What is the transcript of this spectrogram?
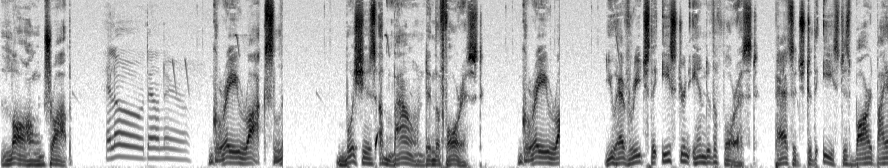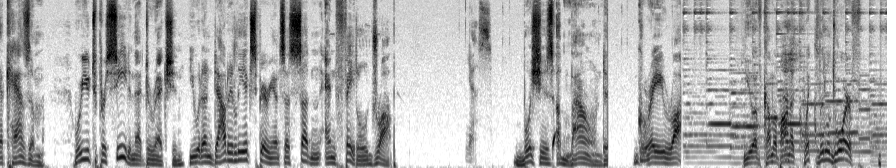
long drop. Hello, down there. Gray rocks. Bushes abound in the forest. Gray rock. You have reached the eastern end of the forest. Passage to the east is barred by a chasm. Were you to proceed in that direction, you would undoubtedly experience a sudden and fatal drop. Yes. Bushes abound. Gray rock. You have come upon a quick little dwarf.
